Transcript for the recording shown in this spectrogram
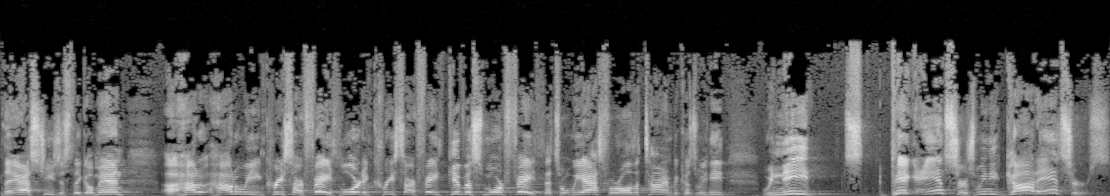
they ask Jesus, they go, man, uh, how, do, how do we increase our faith? Lord, increase our faith. Give us more faith. That's what we ask for all the time because we need, we need big answers. We need God answers.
